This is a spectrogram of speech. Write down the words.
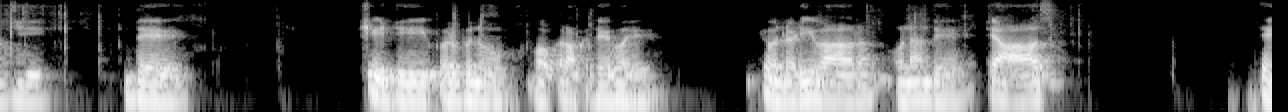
ਜੀ ਦੇ ਸ਼ਹੀਦੀ ਪੁਰਬ ਨੂੰ ਮੁੱਖ ਰੱਖਦੇ ਹੋਏ ਜੋ ਲੜੀਵਾਰ ਉਹਨਾਂ ਦੇ ਇਤਿਹਾਸ ਤੇ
